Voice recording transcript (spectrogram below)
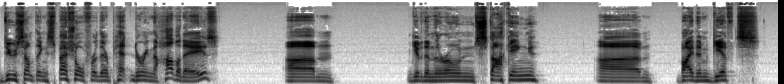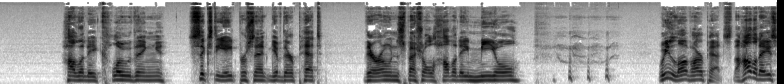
do something special for their pet during the holidays, um, give them their own stocking, um, buy them gifts, holiday clothing. 68% give their pet their own special holiday meal. we love our pets. The holidays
